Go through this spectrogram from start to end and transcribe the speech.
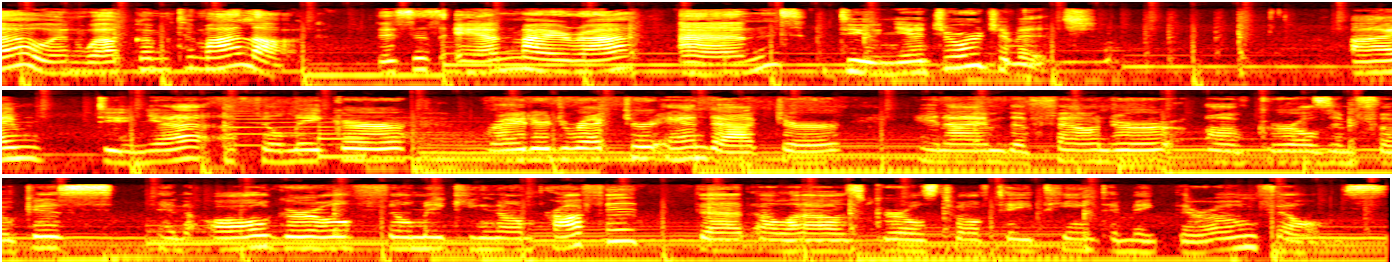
Hello and welcome to my log. This is Ann Myra and Dunya Georgievich. I'm Dunya, a filmmaker, writer, director, and actor, and I'm the founder of Girls in Focus, an all girl filmmaking nonprofit that allows girls 12 to 18 to make their own films.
